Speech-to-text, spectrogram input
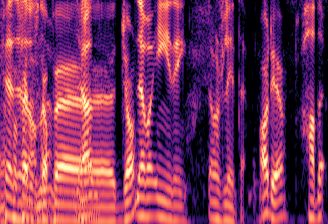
for fellesskapet, Ja, John. Det var ingenting. Det var så lite. Adjø. Ha det.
